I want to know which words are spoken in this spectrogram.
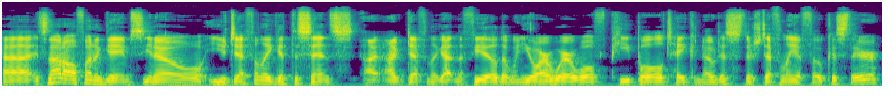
uh, it's not all fun and games. You know, you definitely get the sense. I, I've definitely gotten the feel that when you are a werewolf, people take notice. There's definitely a focus there.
